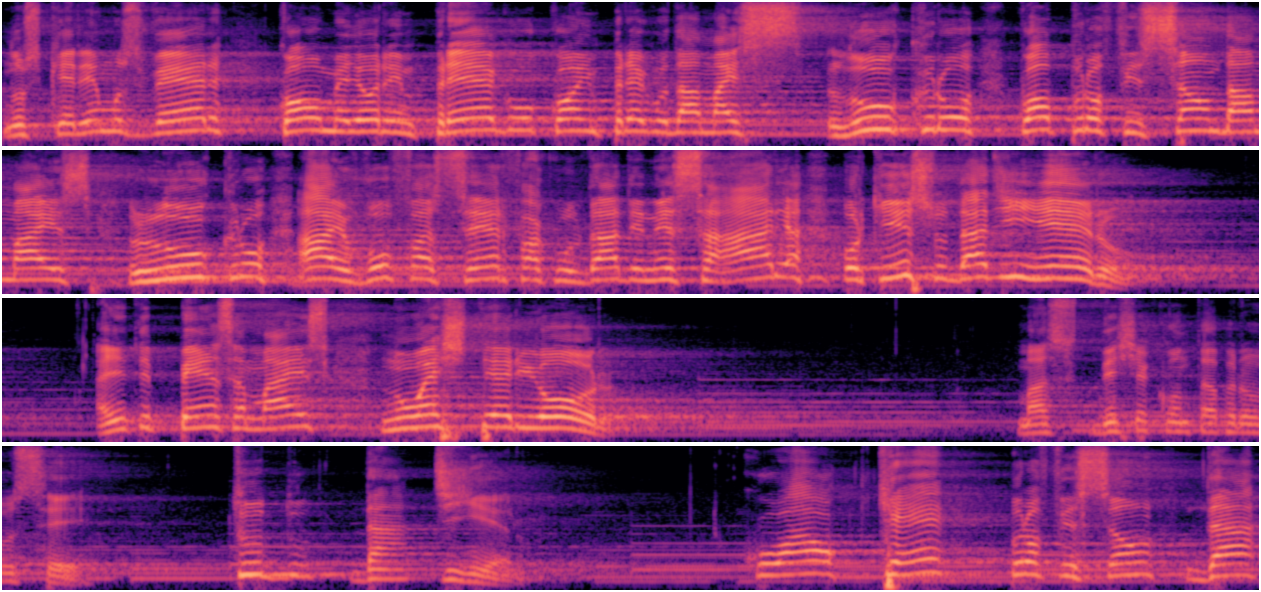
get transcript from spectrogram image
Nós queremos ver qual o melhor emprego, qual emprego dá mais lucro, qual profissão dá mais lucro. Ah, eu vou fazer faculdade nessa área porque isso dá dinheiro. A gente pensa mais no exterior. Mas deixa eu contar para você. Tudo dá dinheiro. Qualquer profissão dá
